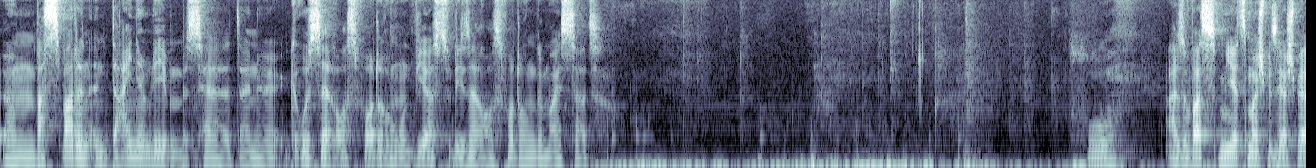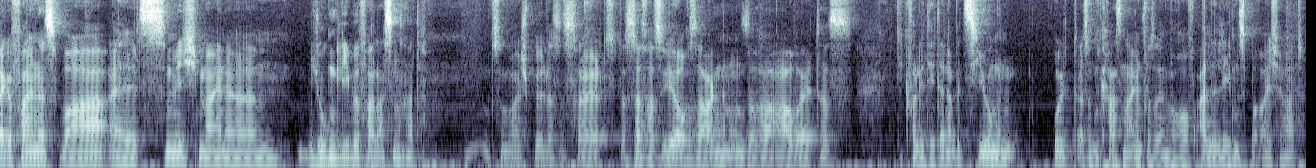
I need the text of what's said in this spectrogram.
Ähm, was war denn in deinem Leben bisher deine größte Herausforderung und wie hast du diese Herausforderung gemeistert? Puh. Also was mir zum Beispiel sehr schwer gefallen ist, war, als mich meine Jugendliebe verlassen hat. Zum Beispiel. Das ist halt, das ist das, was wir auch sagen in unserer Arbeit, dass die Qualität einer Beziehung also einen krassen Einfluss einfach auf alle Lebensbereiche hat.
